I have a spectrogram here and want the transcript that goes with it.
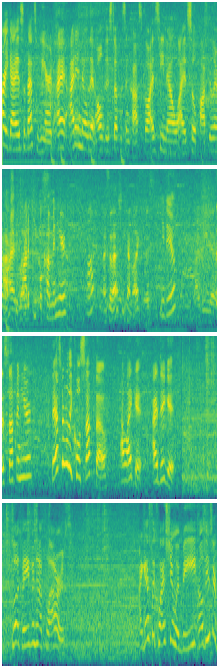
right, guys, so that's weird. I, I didn't know that all this stuff was in Costco. I see now why it's so popular and why a lot like of people this. come in here. Huh? I said I actually kind of like this. You do? I do, yeah. The stuff in here? They have some really cool stuff though. I like it. I dig it. Look, they even have flowers. I guess the question would be, oh, these are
